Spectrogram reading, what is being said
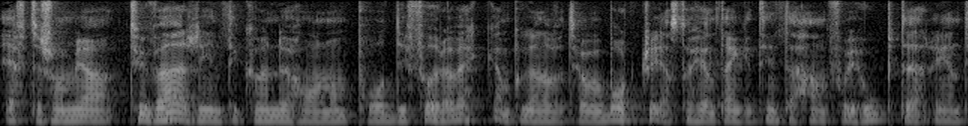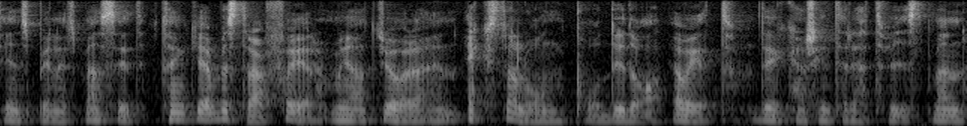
eftersom jag tyvärr inte kunde ha någon podd i förra veckan på grund av att jag var bortrest och helt enkelt inte hann få ihop det rent inspelningsmässigt. Så tänker jag bestraffa er med att göra en extra lång podd idag. Jag vet, det är kanske inte rättvist men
